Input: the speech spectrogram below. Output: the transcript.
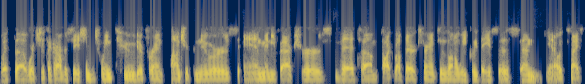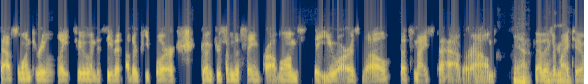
with uh, it's just a conversation between two different entrepreneurs and manufacturers that um, talk about their experiences on a weekly basis. And you know, it's nice to have someone to relate to and to see that other people are going through some of the same problems that you are as well. That's nice to have around. Yeah, yeah those are my two.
